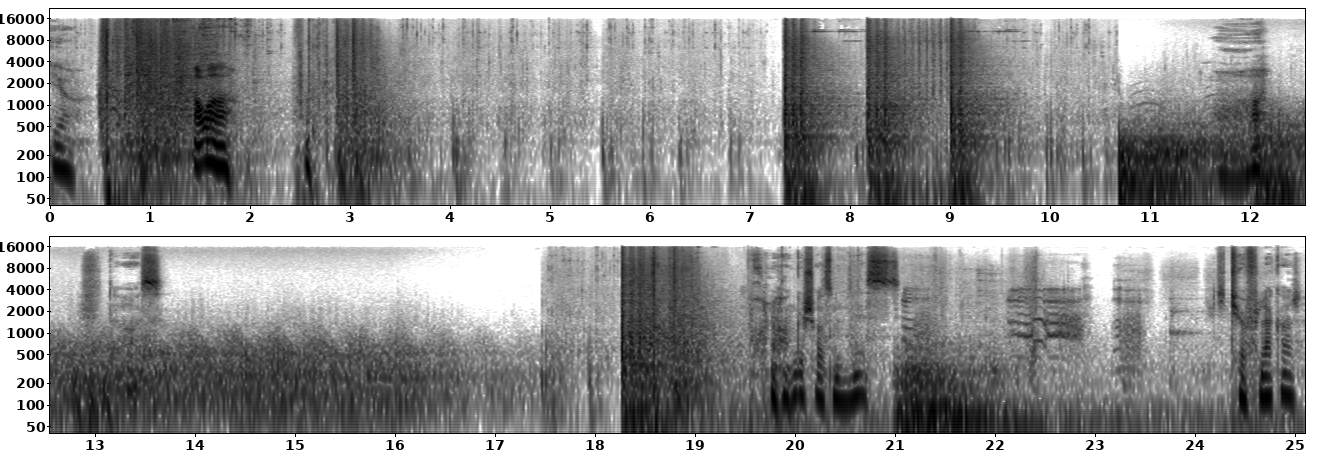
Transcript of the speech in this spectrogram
Hier. Aua. angeschossen. Mist. Die Tür flackert.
